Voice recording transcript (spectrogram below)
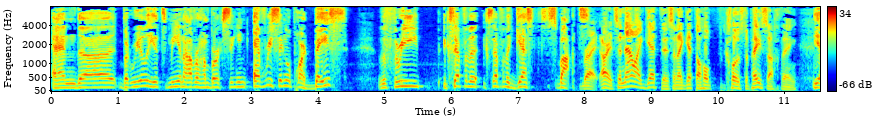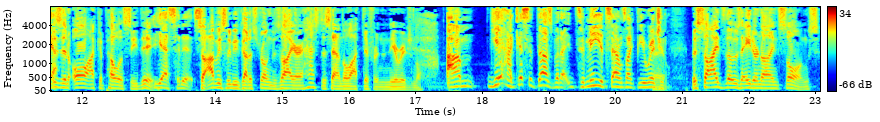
and uh, but really it's me and Avraham Burke singing every single part, bass, the three except for the except for the guest spots. Right. All right. So now I get this, and I get the whole close to Pesach thing. Yeah. This is an all a cappella CD. Yes, it is. So obviously we've got a strong desire. It has to sound a lot different than the original. Um, yeah, I guess it does, but I, to me it sounds like the original. Besides those eight or nine songs,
